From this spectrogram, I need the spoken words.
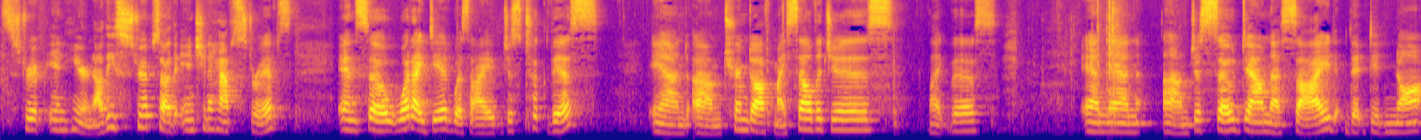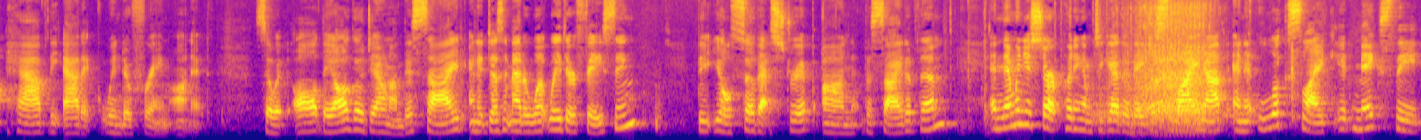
strip in here. Now these strips are the inch and a half strips, and so what I did was I just took this and um, trimmed off my selvages like this, and then um, just sewed down the side that did not have the attic window frame on it. So it all they all go down on this side, and it doesn't matter what way they're facing. That you'll sew that strip on the side of them, and then when you start putting them together, they just line up, and it looks like it makes the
